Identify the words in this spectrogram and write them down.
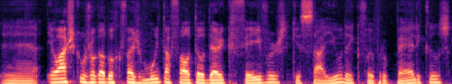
É, eu acho que um jogador que faz muita falta é o Derek Favors, que saiu, né, que foi pro Pelicans,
